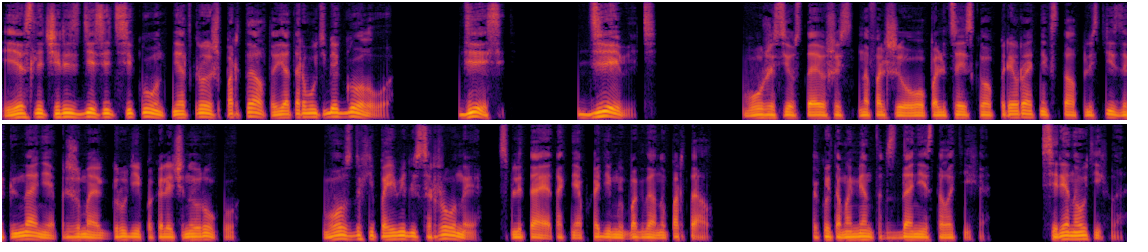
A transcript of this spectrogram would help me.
Если через десять секунд не откроешь портал, то я оторву тебе голову. Десять. Девять. В ужасе уставившись на фальшивого полицейского, привратник стал плести заклинание, прижимая к груди покалеченную руку. В воздухе появились руны, сплетая так необходимый Богдану портал. В какой-то момент в здании стало тихо. Сирена утихла.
